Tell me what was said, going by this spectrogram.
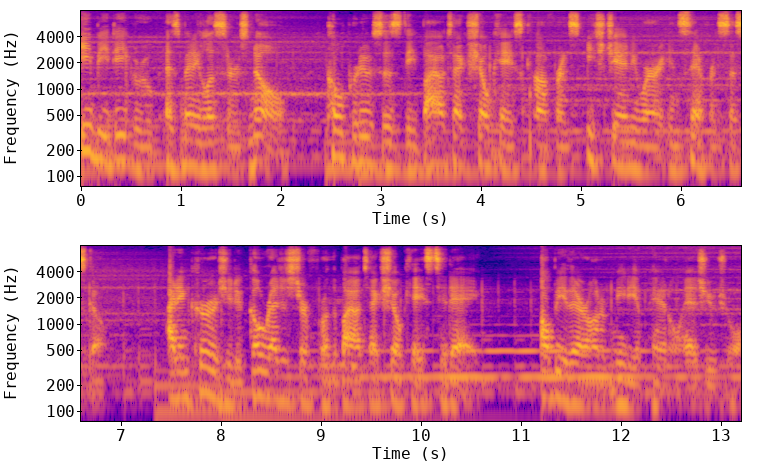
EBD Group, as many listeners know, co produces the Biotech Showcase Conference each January in San Francisco. I'd encourage you to go register for the Biotech Showcase today. I'll be there on a media panel as usual.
